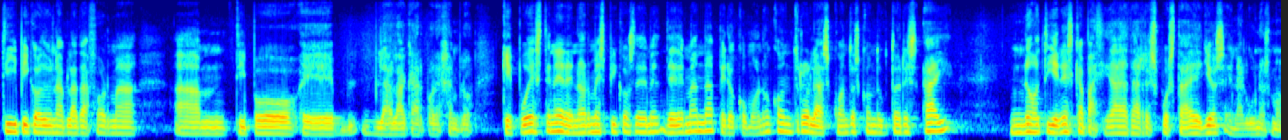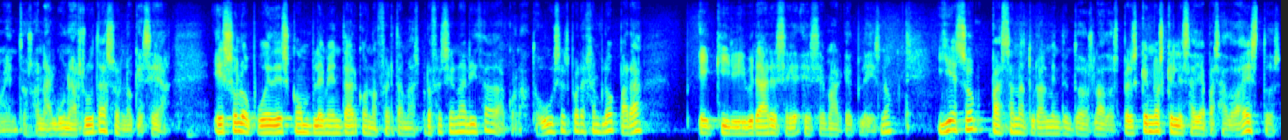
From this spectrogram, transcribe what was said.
típico de una plataforma tipo eh, BlaBlaCar, por ejemplo, que puedes tener enormes picos de, demanda, pero como no controlas cuántos conductores hay, no tienes capacidad de dar respuesta a ellos en algunos momentos, o en algunas rutas, o en lo que sea. Eso lo puedes complementar con oferta más profesionalizada, con autobuses, por ejemplo, para equilibrar ese, marketplace. ¿no? Y eso pasa naturalmente en todos lados. Pero es que no es que les haya pasado a estos,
